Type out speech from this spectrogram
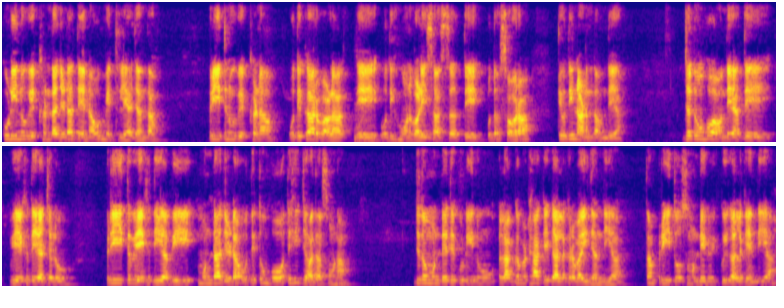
ਕੁੜੀ ਨੂੰ ਵੇਖਣ ਦਾ ਜਿਹੜਾ ਦਿਨ ਆ ਉਹ ਮਿੱਥ ਲਿਆ ਜਾਂਦਾ। ਪ੍ਰੀਤ ਨੂੰ ਵੇਖਣ ਉਹਦੇ ਘਰ ਵਾਲਾ ਤੇ ਉਹਦੀ ਹੋਣ ਵਾਲੀ ਸੱਸ ਤੇ ਉਹਦਾ ਸਹੁਰਾ ਤੇ ਉਹਦੀ ਨਣਦ ਆਉਂਦੇ ਆ। ਜਦੋਂ ਉਹ ਆਉਂਦੇ ਆ ਤੇ ਵੇਖਦੇ ਆ, ਚਲੋ ਪ੍ਰੀਤ ਵੇਖਦੀ ਆ ਵੀ ਮੁੰਡਾ ਜਿਹੜਾ ਉਹਦੇ ਤੋਂ ਬਹੁਤ ਹੀ ਜ਼ਿਆਦਾ ਸੋਹਣਾ। ਜਦੋਂ ਮੁੰਡੇ ਤੇ ਕੁੜੀ ਨੂੰ ਅਲੱਗ ਬਿਠਾ ਕੇ ਗੱਲ ਕਰਵਾਈ ਜਾਂਦੀ ਆ, ਤਾਂ ਪ੍ਰੀਤ ਉਸ ਮੁੰਡੇ ਨੂੰ ਇੱਕੋ ਹੀ ਗੱਲ ਕਹਿੰਦੀ ਆ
